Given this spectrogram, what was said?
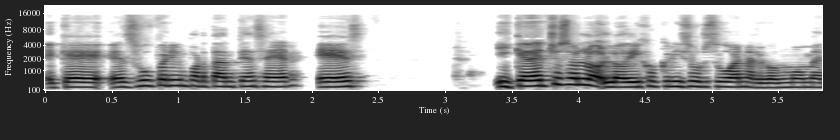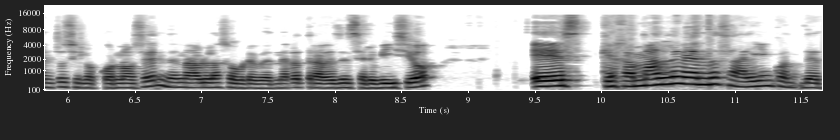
eh, que es súper importante hacer es, y que de hecho eso lo, dijo Chris Ursúa en algún momento, si lo conocen, en habla sobre vender a través de servicio, es que jamás le vendas a alguien de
